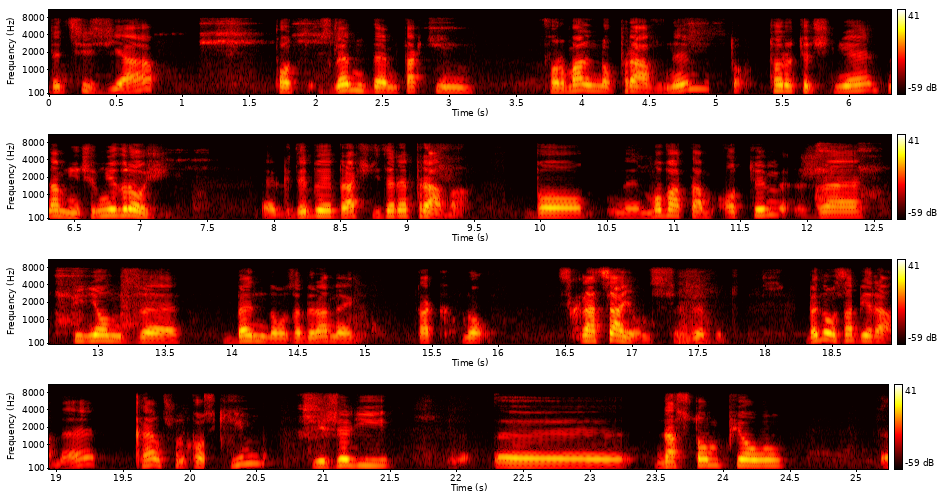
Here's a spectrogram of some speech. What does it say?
decyzja pod względem takim formalno-prawnym to teoretycznie nam niczym nie grozi, gdyby brać literę prawa, bo mowa tam o tym, że pieniądze będą zabierane, tak no, skracając wywód, będą zabierane krajom członkowskim, jeżeli e, nastąpią e,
